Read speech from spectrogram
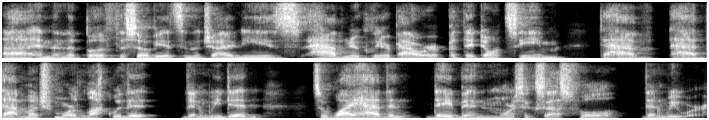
Uh, and then that both the Soviets and the Chinese have nuclear power, but they don't seem to have had that much more luck with it than we did. So why haven't they been more successful than we were?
